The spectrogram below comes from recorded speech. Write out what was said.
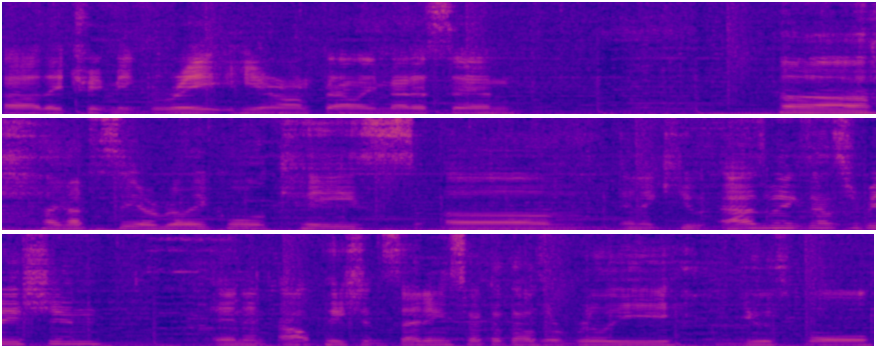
Uh, they treat me great here on Family Medicine. Uh, I got to see a really cool case of an acute asthma exacerbation in an outpatient setting. So I thought that was a really useful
